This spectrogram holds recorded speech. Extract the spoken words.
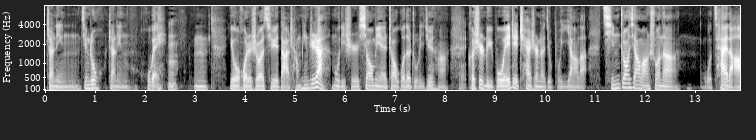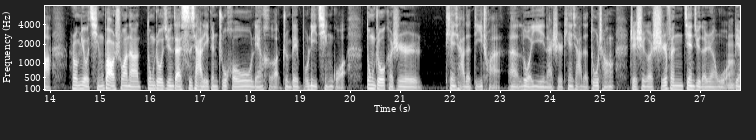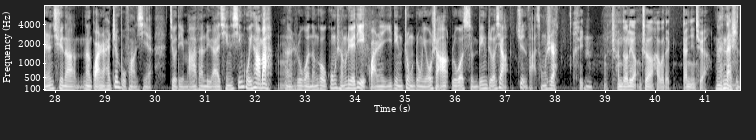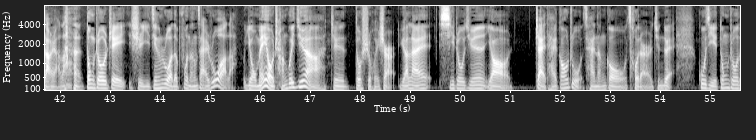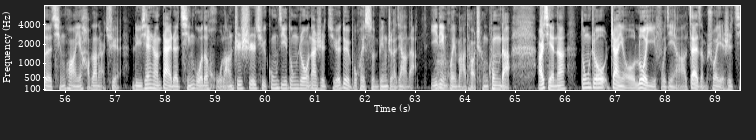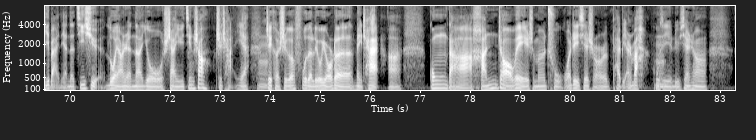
占领荆州，占领湖北，嗯嗯，又或者说去打长平之战，目的是消灭赵国的主力军啊。可是吕不韦这差事呢就不一样了。秦庄襄王说呢，我猜的啊，说我们有情报说呢，东周军在私下里跟诸侯联合，准备不利秦国。东周可是。天下的嫡传，呃，洛邑乃是天下的都城，这是个十分艰巨的任务。别人去呢，那寡人还真不放心，就得麻烦吕爱卿辛苦一趟吧。嗯，如果能够攻城略地，寡人一定重重有赏；如果损兵折将，军法从事。嘿，嗯，陈德令，这还不得赶紧去啊？那是当然了，东周这是已经弱的不能再弱了。有没有常规军啊？这都是回事儿。原来西周军要。债台高筑才能够凑点军队，估计东周的情况也好不到哪儿去。吕先生带着秦国的虎狼之师去攻击东周，那是绝对不会损兵折将的，一定会马到成功的。而且呢，东周占有洛邑附近啊，再怎么说也是几百年的积蓄。洛阳人呢又善于经商制产业，这可是个富得流油的美差啊。攻打韩赵魏什么楚国这些时候派别人吧，估计吕先生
